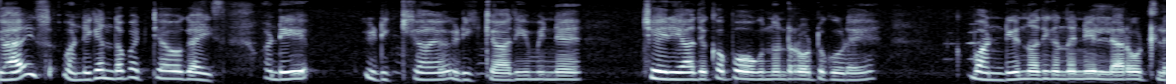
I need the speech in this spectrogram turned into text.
ഗൈസ് വണ്ടിക്ക് എന്താ പറ്റിയാവോ ഗൈസ് വണ്ടി ഇടിക്കാ ഇടിക്കാതെയും പിന്നെ ചെരിയാതെയൊക്കെ പോകുന്നുണ്ട് റോട്ടിൽ കൂടെ. വണ്ടിയൊന്നും അധികം തന്നെ ഇല്ല റോട്ടിൽ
